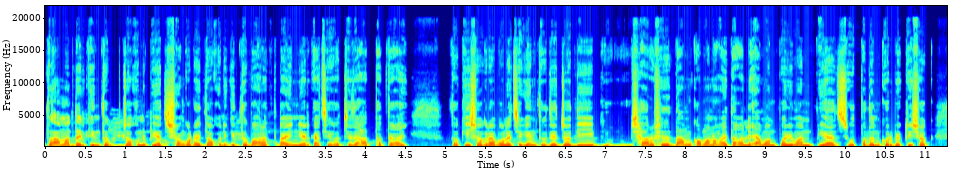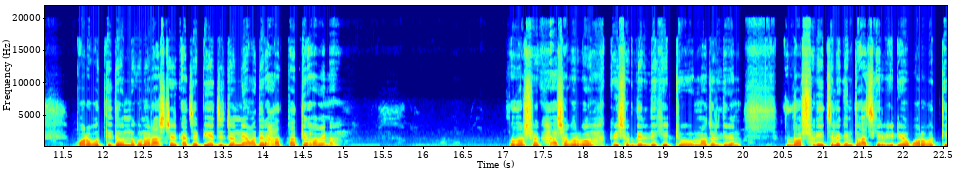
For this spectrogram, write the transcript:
তো আমাদের কিন্তু যখনই পেঁয়াজ সংকট হয়, তখনই কিন্তু ভারত বা ইন্ডিয়ার কাছে হচ্ছে যে হাত পাতে হয়। তো কৃষকরা বলেছে কিন্তু যে যদি সার ওষুধের দাম কমানো হয়, তাহলে এমন পরিমাণ পেঁয়াজ উৎপাদন করবে কৃষক। পরবর্তীতে অন্য কোনো রাষ্ট্রের কাছে পেঁয়াজের জন্য আমাদের হাত পাতে হবে না। তো দর্শক, আশা করব কৃষকদের দিকে একটু নজর দিবেন। তো দর্শক, এই ছিল কিন্তু আজকের ভিডিও। পরবর্তী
